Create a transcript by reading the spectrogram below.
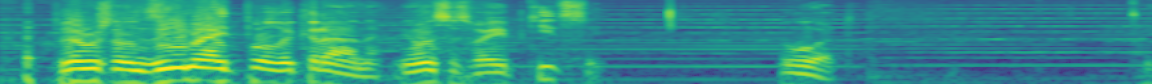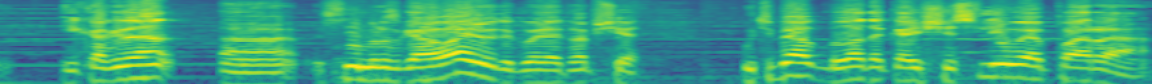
потому что он занимает пол экрана, и он со своей птицей. Вот. И когда э, с ним разговаривают и говорят вообще, у тебя была такая счастливая пора,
